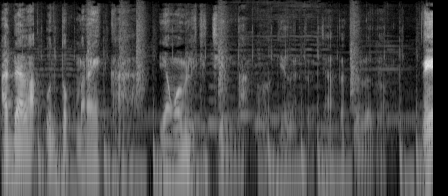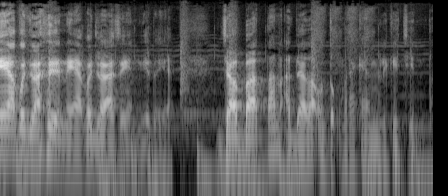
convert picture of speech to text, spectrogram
adalah untuk mereka yang memiliki cinta. Oh gila tuh, catat dulu tuh. Nih aku jelasin nih, aku jelasin gitu ya. Jabatan adalah untuk mereka yang memiliki cinta.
